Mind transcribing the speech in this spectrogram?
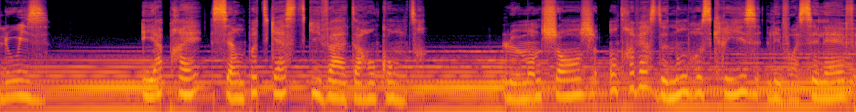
Louise. Et après, c'est un podcast qui va à ta rencontre. Le monde change, on traverse de nombreuses crises, les voix s'élèvent,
